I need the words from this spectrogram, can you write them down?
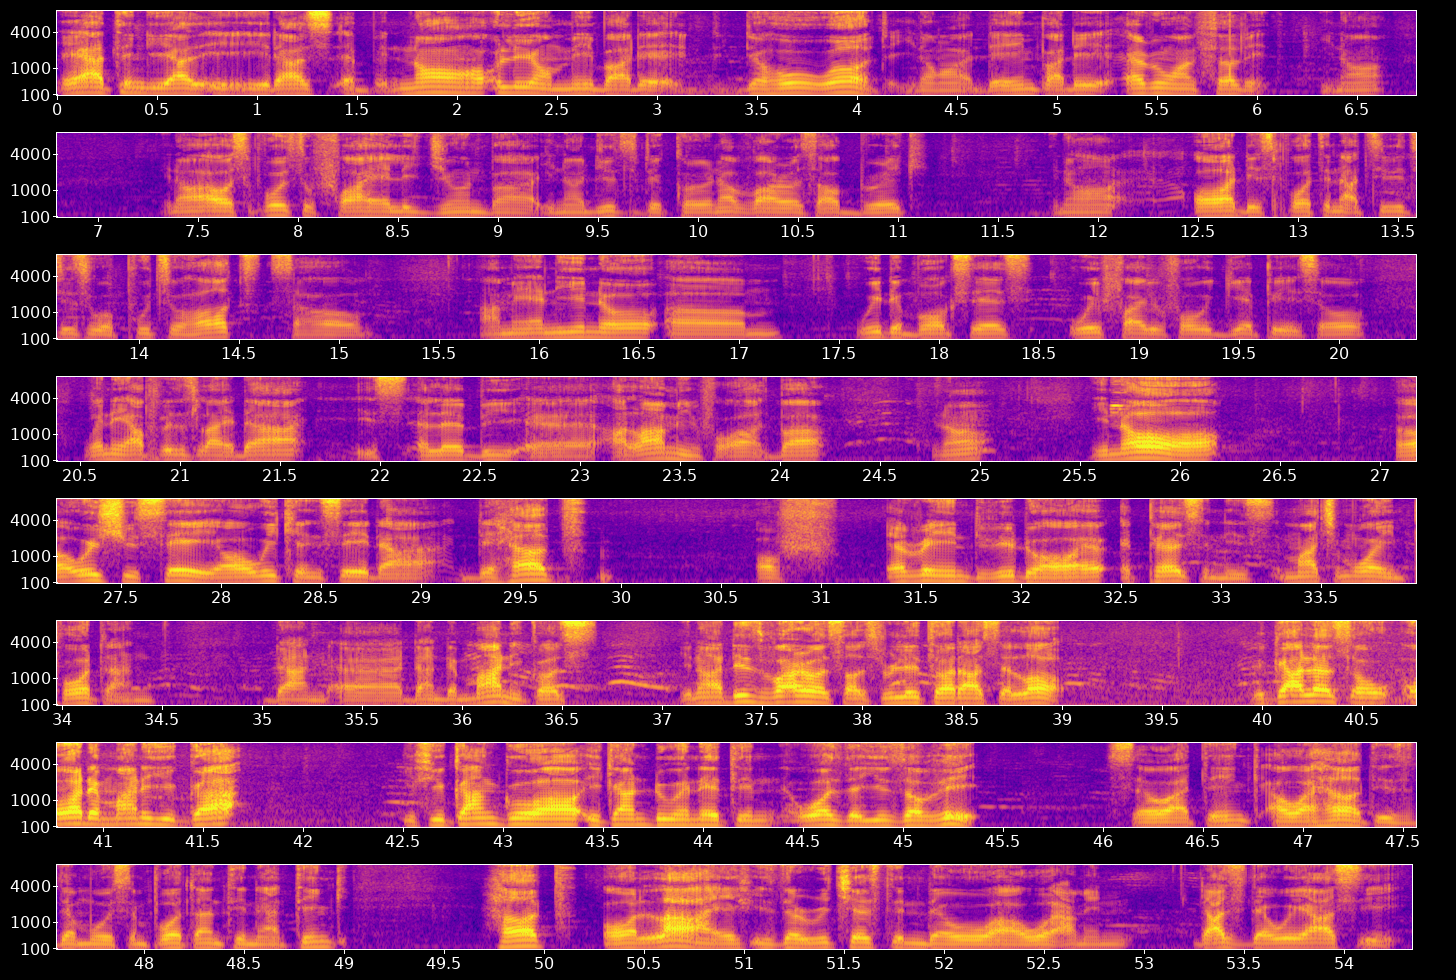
Yeah, I think it has, it has uh, not only on me, but the, the whole world. You know, the impact. everyone felt it. You know, you know, I was supposed to fly early June, but you know, due to the coronavirus outbreak, you know, all the sporting activities were put to halt. So, I mean, you know, um, we the boxers, we fight before we get paid. So when it happens like that, it's a little bit uh, alarming for us. But you know, you all, uh, we should say, or we can say that the health of every individual or a person is much more important than uh, than the money, because you know this virus has really taught us a lot. Regardless of all the money you got, if you can't go out, you can't do anything. What's the use of it? So I think our health is the most important thing. I think health or life is the richest in the world. I mean, that's the way I see it.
